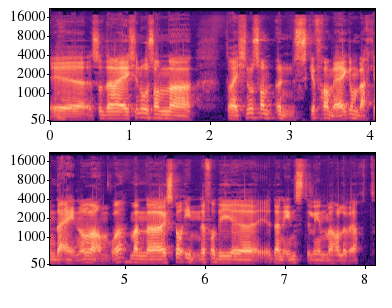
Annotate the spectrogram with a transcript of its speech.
Uh, så det er ikke noe sånn uh, det er ikke noe sånn ønske fra meg om verken det ene eller det andre, men jeg står inne for de, den innstillingen vi har levert.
